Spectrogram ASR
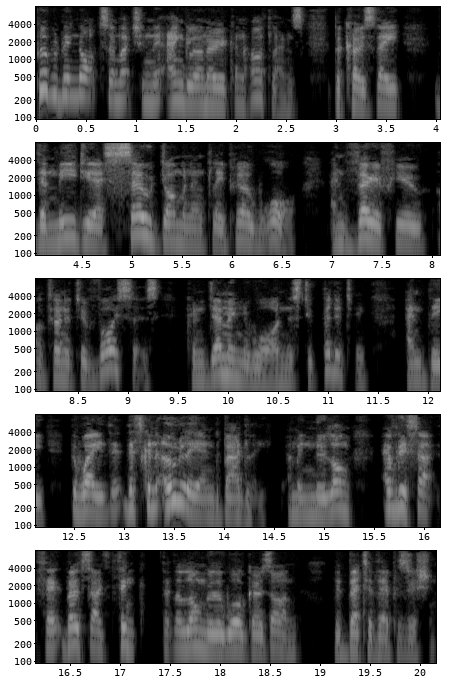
Probably not so much in the Anglo-American heartlands because they the media so dominantly pro-war and very few alternative voices condemning the war and the stupidity and the the way that this can only end badly. I mean, the long every side both sides think that the longer the war goes on, the better their position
